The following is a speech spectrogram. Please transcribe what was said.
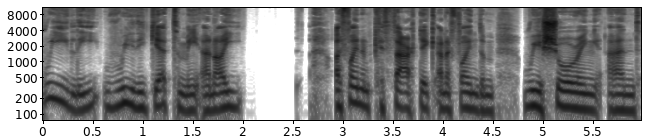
really, really get to me, and I, I find them cathartic and I find them reassuring, and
